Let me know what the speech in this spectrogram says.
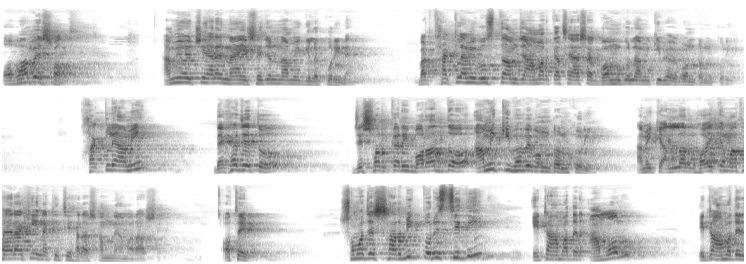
অভাবে সৎ। আমি ওই চেয়ারে নাই, সেজন্য আমি এগুলো করি না। বাট থাকলে আমি বুঝতাম যে আমার কাছে আসা গমগুলো আমি কীভাবে বন্টন করি। থাকলে আমি দেখা যেত যে সরকারি বরাদ্দ আমি কীভাবে বন্টন করি? আমি কি আল্লাহর ভয়কে মাথায় রাখি নাকি চেহারা সামনে আমার আসে? অতএব সমাজের সার্বিক পরিস্থিতি, এটা আমাদের আমল, এটা আমাদের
